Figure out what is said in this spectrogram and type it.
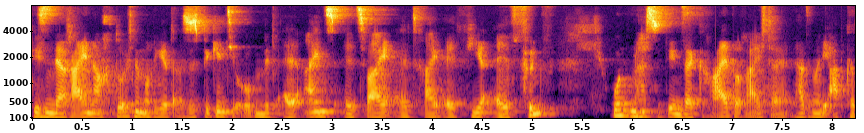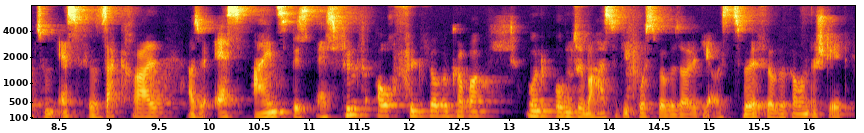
Die sind der Reihe nach durchnummeriert. Also es beginnt hier oben mit L1, L2, L3, L4, L5. Unten hast du den Sakralbereich, da hatte man die Abkürzung S für sakral, also S1 bis S5 auch fünf Wirbelkörper. Und oben drüber hast du die Brustwirbelsäule, die aus zwölf Wirbelkörpern besteht,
